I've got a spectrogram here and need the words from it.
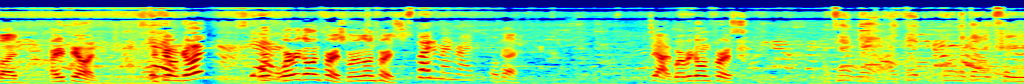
Bud, how you feeling? You feeling good? Where, where are we going first? Where are we going first? Spider-Man ride. Okay. Dad, where are we going first? I think now, I think we're going to go to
